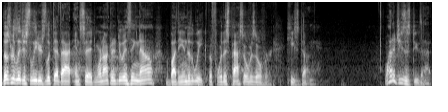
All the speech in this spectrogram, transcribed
Those religious leaders looked at that and said, We're not going to do anything now, but by the end of the week, before this Passover is over, he's done. Why did Jesus do that?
